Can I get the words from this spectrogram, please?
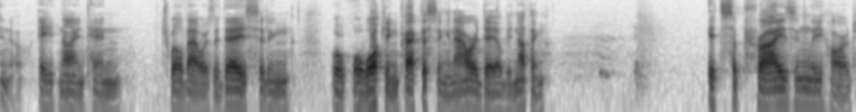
you know, eight, nine, ten, twelve hours a day, sitting or, or walking, practicing an hour a day will be nothing. It's surprisingly hard.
